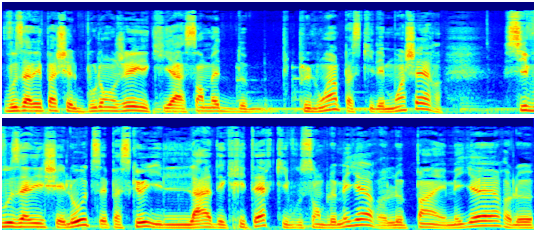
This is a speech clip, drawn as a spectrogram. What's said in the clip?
Vous n'allez pas chez le boulanger qui est à 100 mètres de plus loin parce qu'il est moins cher. Si vous allez chez l'autre, c'est parce qu'il a des critères qui vous semblent meilleurs. Le pain est meilleur, le,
